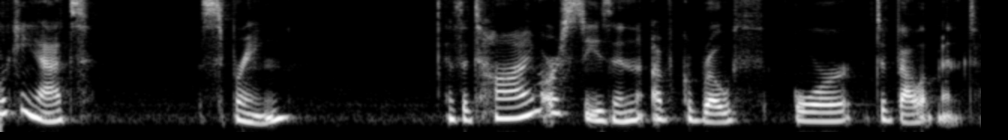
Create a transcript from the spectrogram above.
Looking at spring as a time or season of growth or development.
